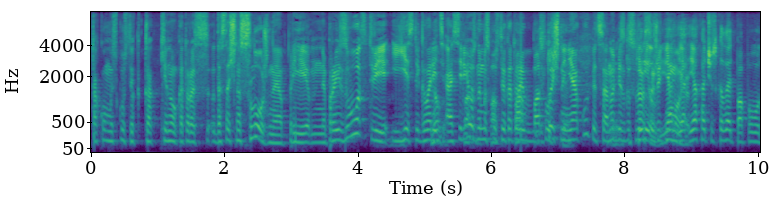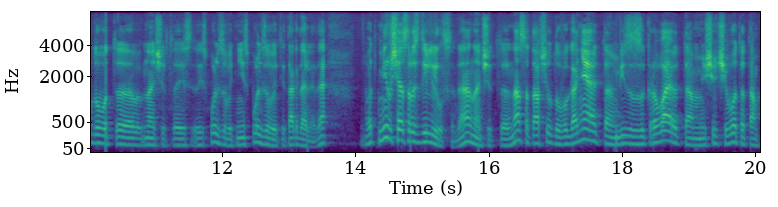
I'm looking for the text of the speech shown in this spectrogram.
таком искусстве, как кино, которое с- достаточно сложное при производстве, и если говорить Ну, о серьезном по- искусстве, по- которое по- точно не окупится, оно без Кирилл, государства жить я, не я- может. Я, хочу сказать по поводу вот, э, значит, ис- использовать, не использовать и так далее, да. Вот мир сейчас разделился, да, значит, э, нас отовсюду выгоняют, там визы закрывают, там еще чего-то там.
